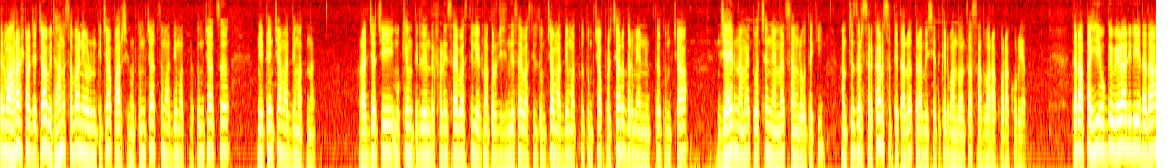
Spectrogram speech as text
तर महाराष्ट्र राज्याच्या विधानसभा निवडणुकीच्या पार्श्वभूमीवर तुमच्याच माध्यमातून तुमच्याच नेत्यांच्या माध्यमातून राज्याचे मुख्यमंत्री देवेंद्र फडणवीस साहेब असतील एकनाथरावजी शिंदे साहेब असतील तुमच्या माध्यमातून तुमच्या प्रचार दरम्यान तुमच्या जाहीरनाम्यात वचननाम्यात सांगलं होतं की आमचं जर सरकार सत्तेत आलं तर आम्ही शेतकरी बांधवांचा सातबारा कोरा करूयात. तर आता ही योग्य वेळ आलेली आहे दादा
